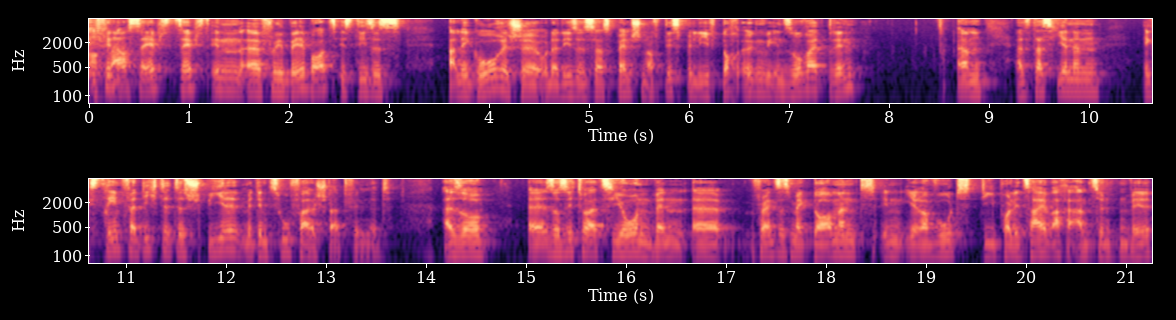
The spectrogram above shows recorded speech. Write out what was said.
ich finde auch selbst, selbst in äh, Free Billboards ist dieses allegorische oder diese Suspension of Disbelief doch irgendwie insoweit drin, ähm, als dass hier ein extrem verdichtetes Spiel mit dem Zufall stattfindet. Also äh, so Situationen, wenn äh, Frances McDormand in ihrer Wut die Polizeiwache anzünden will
